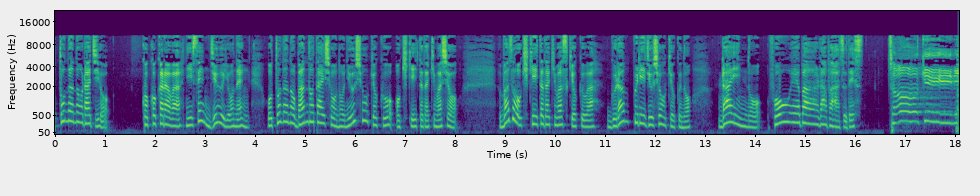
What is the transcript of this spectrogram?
大人のラジオ。ここからは2014年大人のバンド大賞の入賞曲をお聴きいただきましょう。まずお聴きいただきます曲はグランプリ受賞曲のラインの Forever Lovers です。時に流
